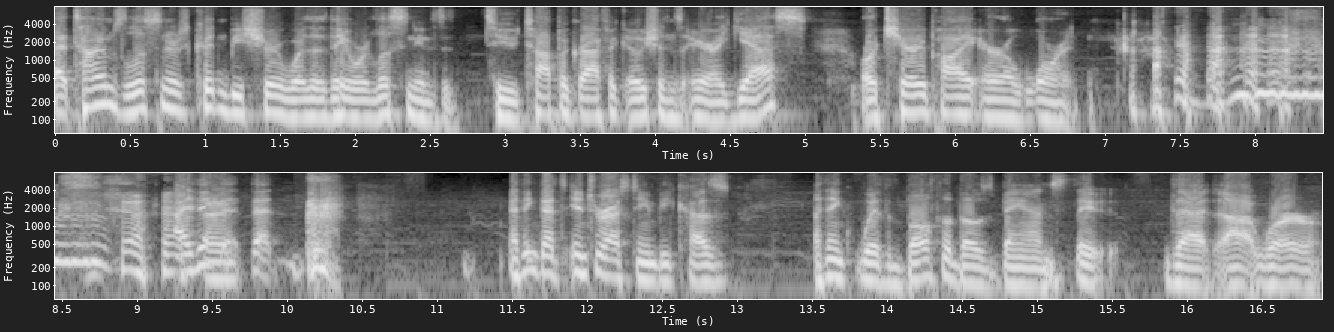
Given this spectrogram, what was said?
"At times, listeners couldn't be sure whether they were listening to, to Topographic Oceans era Yes or Cherry Pie era Warrant." I think that, that I think that's interesting because I think with both of those bands they that uh, were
